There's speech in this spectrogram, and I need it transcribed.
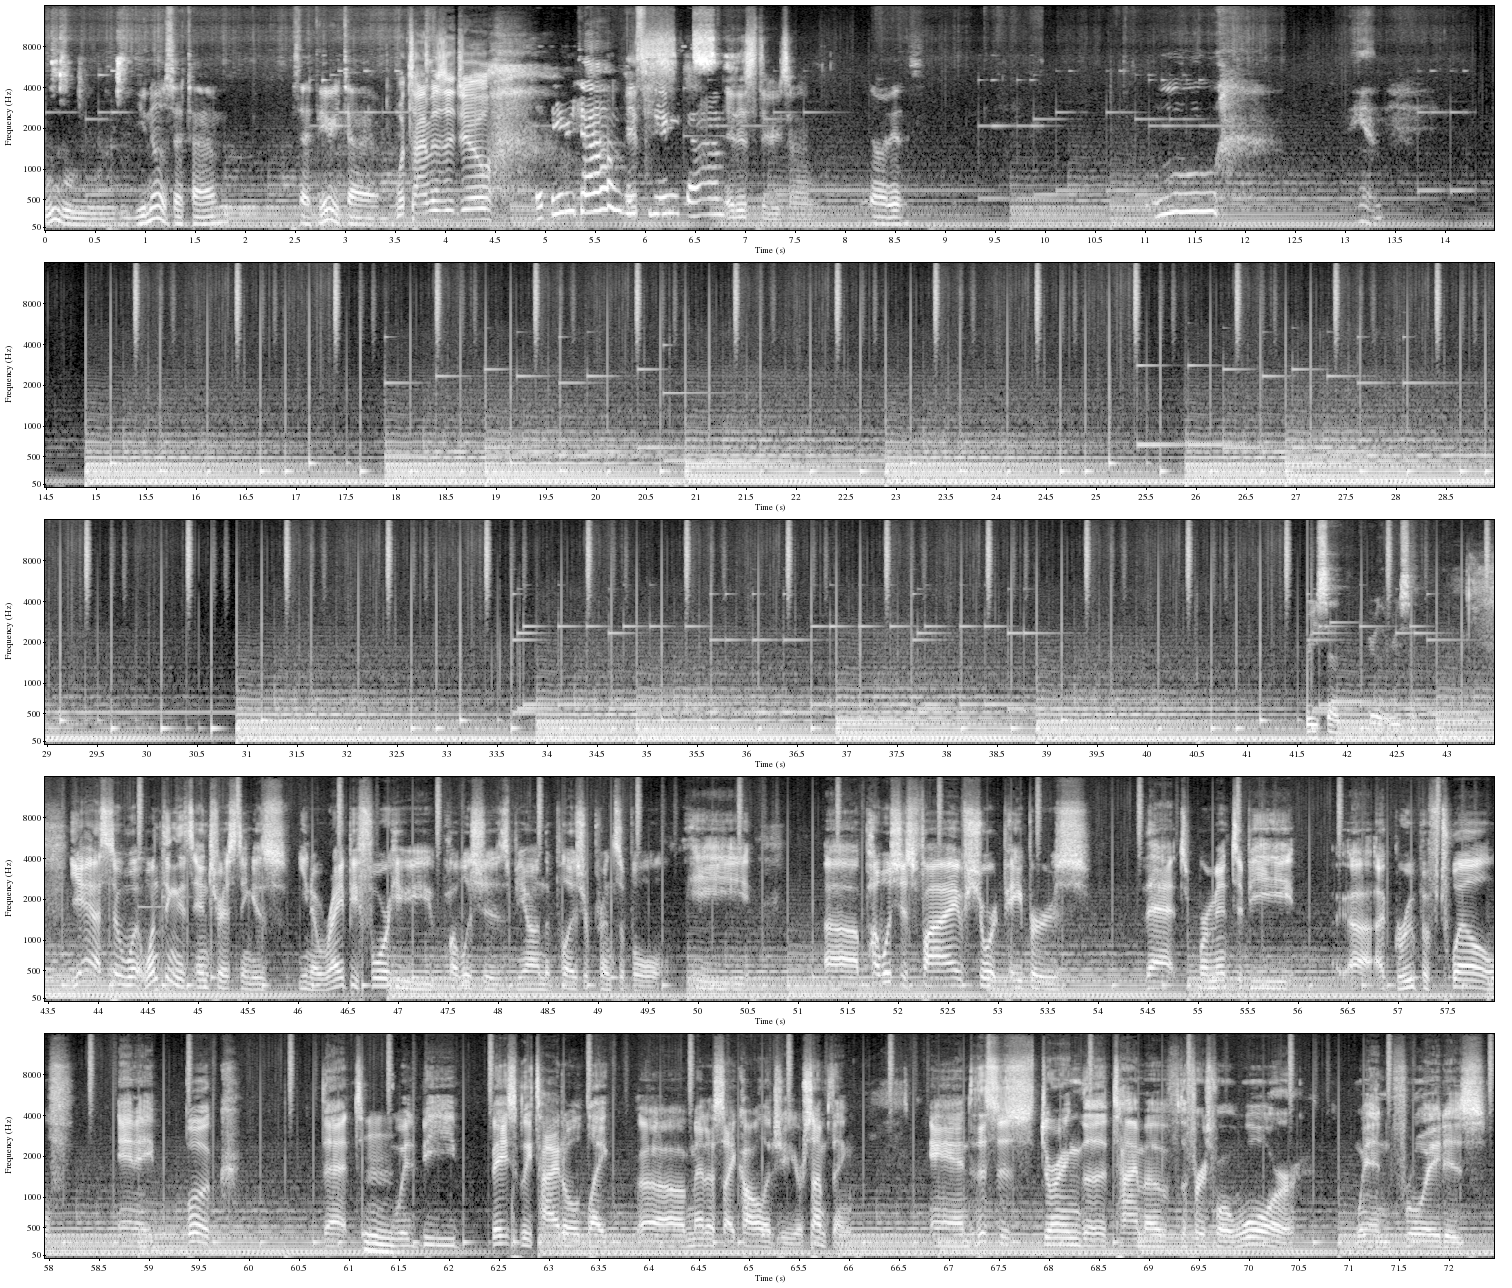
Ooh, you know it's that time. It's that theory time. What time is it, Joe? Theory time. It's, theory time. It is theory time. No, it is. Ooh, man. Recent, really recent. Yeah, so what, one thing that's interesting is, you know, right before he publishes Beyond the Pleasure Principle, he uh, publishes five short papers that were meant to be uh, a group of 12 in a book that Mm. would be basically titled like uh, meta psychology or something. And this is during the time of the First World War when Freud is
